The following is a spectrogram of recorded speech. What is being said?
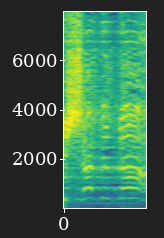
Holy Shut them down.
